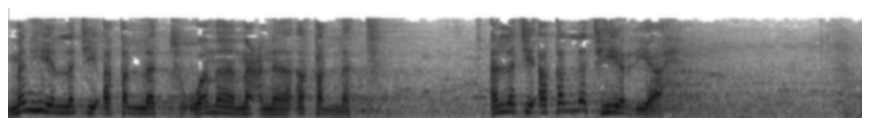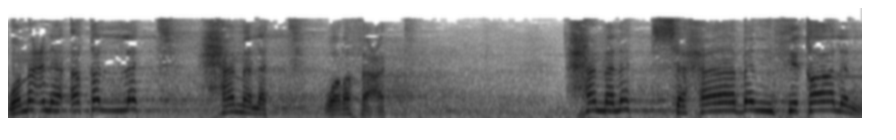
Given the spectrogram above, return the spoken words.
من هي التي أقلت وما معنى أقلت؟ التي أقلت هي الرياح. ومعنى أقلت حملت ورفعت. حملت سحابا ثقالا.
